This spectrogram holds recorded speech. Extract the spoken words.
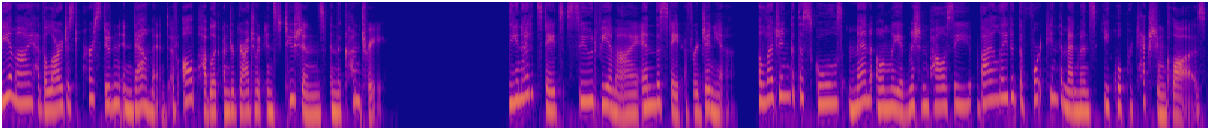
VMI had the largest per student endowment of all public undergraduate institutions in the country. The United States sued VMI and the state of Virginia, alleging that the school's men only admission policy violated the 14th Amendment's Equal Protection Clause,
